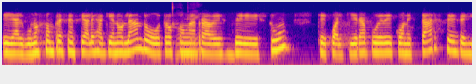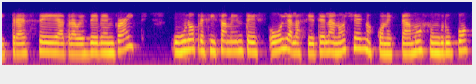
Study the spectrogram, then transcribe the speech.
eh, algunos son presenciales aquí en Orlando, otros son a través de Zoom, que cualquiera puede conectarse, registrarse a través de Eventbrite. Uno precisamente es hoy a las 7 de la noche, nos conectamos un grupo,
